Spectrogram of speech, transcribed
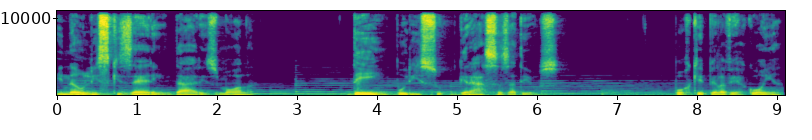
e não lhes quiserem dar esmola, deem por isso graças a Deus, porque pela vergonha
